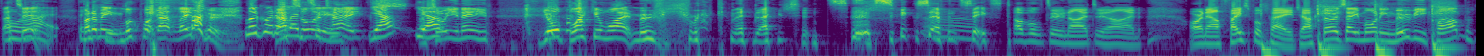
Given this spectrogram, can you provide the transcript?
That's All it. right, But I mean, you. look what that led to. Look what it That's led all to. it takes. Yep, That's all you need. Your black and white movie recommendations six seven six double two nine two nine, or on our Facebook page, our Thursday morning movie club.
